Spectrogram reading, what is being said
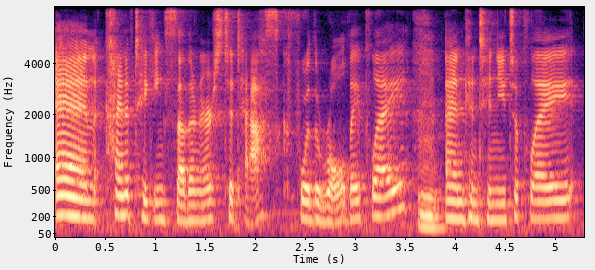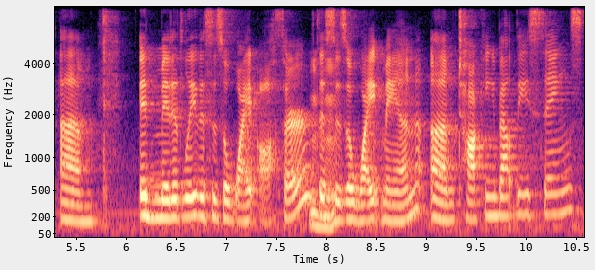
and kind of taking Southerners to task for the role they play and continue to play. Um, admittedly, this is a white author, this is a white man um, talking about these things.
